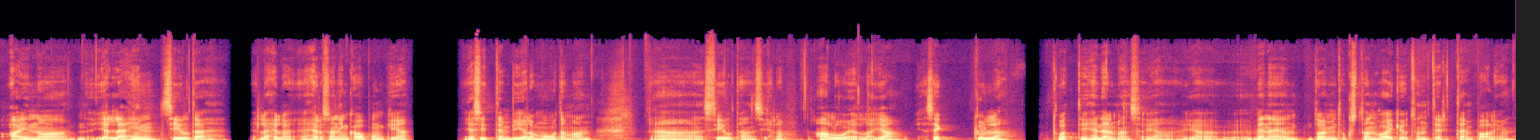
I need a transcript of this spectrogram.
ainoa ja lähin silta lähellä Hersonin kaupunkia, ja sitten vielä muutaman siltaan siellä alueella. Ja, ja se kyllä tuotti hedelmänsä ja, ja Venäjän toimitukset on vaikeutunut erittäin paljon.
